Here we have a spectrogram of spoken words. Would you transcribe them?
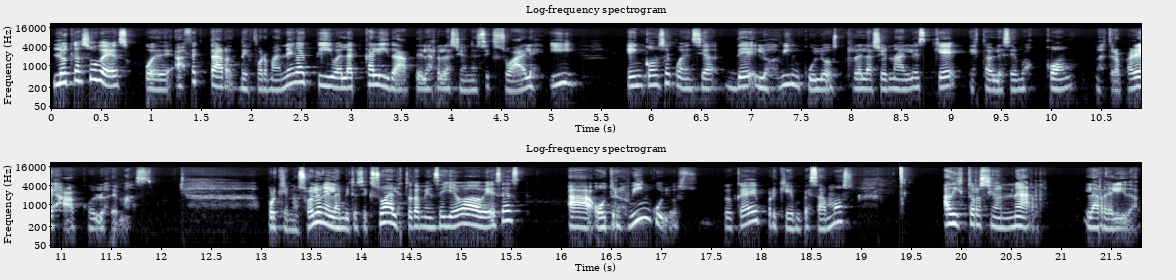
lo que a su vez puede afectar de forma negativa la calidad de las relaciones sexuales y en consecuencia de los vínculos relacionales que establecemos con nuestra pareja, con los demás. Porque no solo en el ámbito sexual, esto también se lleva a veces a otros vínculos, ¿ok? Porque empezamos a distorsionar la realidad.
